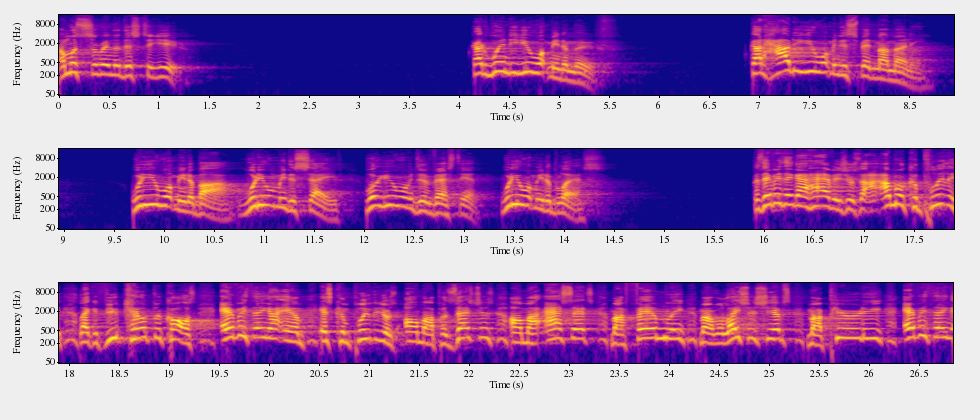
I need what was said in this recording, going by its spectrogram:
I'm going to surrender this to you. God, when do you want me to move? God, how do you want me to spend my money? What do you want me to buy? What do you want me to save? What do you want me to invest in? What do you want me to bless? Because everything I have is yours. I'm gonna completely, like if you count the cost, everything I am is completely yours. All my possessions, all my assets, my family, my relationships, my purity, everything,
